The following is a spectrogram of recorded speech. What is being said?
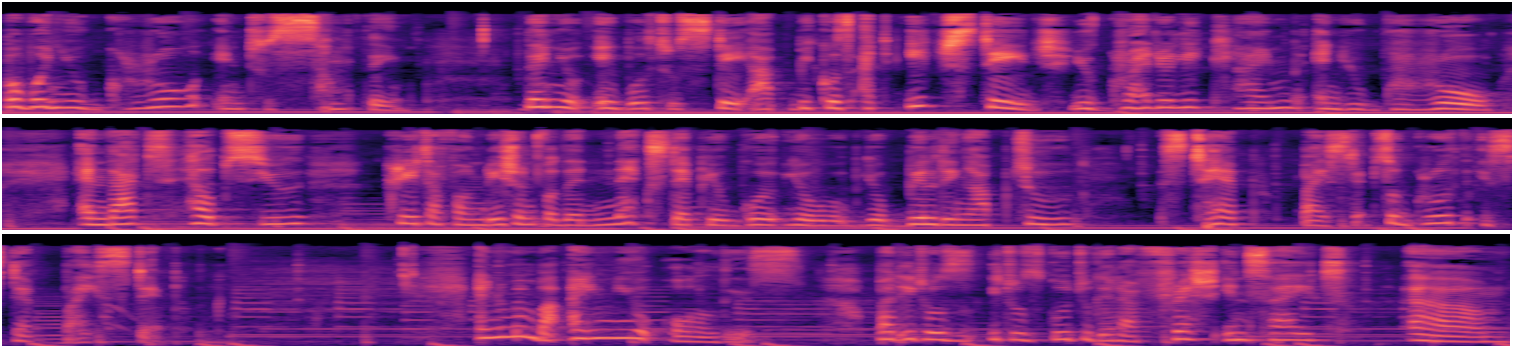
But when you grow into something, then you're able to stay up because at each stage you gradually climb and you grow and that helps you create a foundation for the next step you're, go, you're, you're building up to step by step. So growth is step by step. And remember, I knew all this, but it was it was good to get a fresh insight. Um,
